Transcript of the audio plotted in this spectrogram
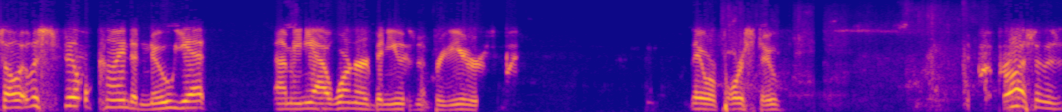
so it was still kind of new yet. I mean, yeah, Werner had been using it for years, but they were forced to. For us, it was.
